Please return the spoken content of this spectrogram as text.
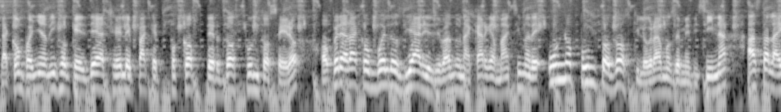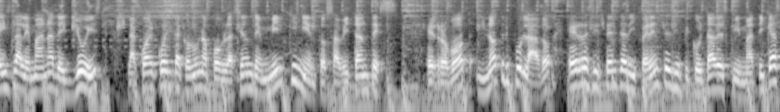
La compañía dijo que el DHL Packet Copter 2.0 operará con vuelos diarios llevando una carga máxima de 1.2 kilogramos de medicina hasta la isla alemana de Juist, la cual cuenta con una población de 1.500 habitantes. El robot no tripulado es resistente a diferentes dificultades climáticas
